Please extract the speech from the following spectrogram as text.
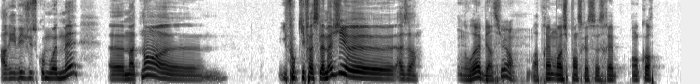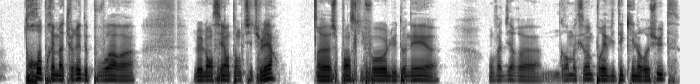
arriver jusqu'au mois de mai. Maintenant il faut qu'il fasse la magie, euh, Hazard. Ouais, bien sûr. Après, moi, je pense que ce serait encore trop prématuré de pouvoir euh, le lancer en tant que titulaire. Euh, je pense qu'il faut lui donner, euh, on va dire, euh, grand maximum pour éviter qu'il une rechute.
